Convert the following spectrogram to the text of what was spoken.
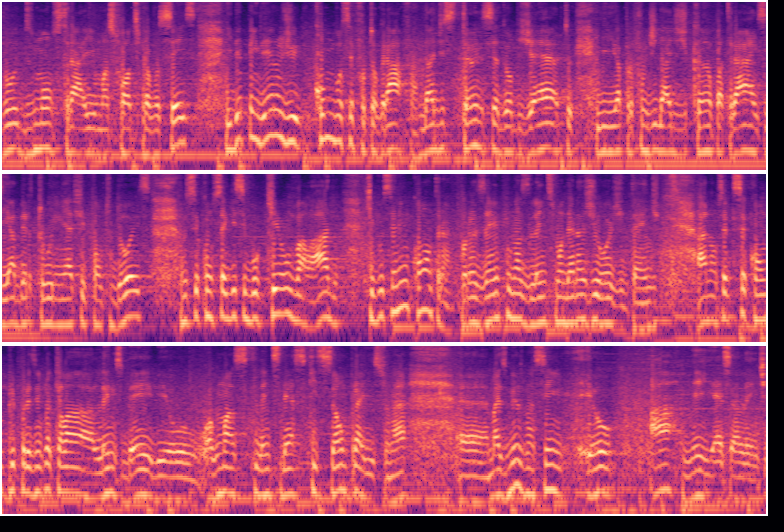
vou demonstrar aí umas fotos para vocês e dependendo de como você fotografa, da distância do objeto e a profundidade de campo atrás e a abertura em f.2, você consegue esse buquê ovalado que você não encontra, por exemplo, nas lentes modernas de hoje, entende? A não ser que você compre, por exemplo, aquela Lens Baby ou algumas lentes dessas que são para isso, né? É, mas mesmo assim, eu amei essa lente.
